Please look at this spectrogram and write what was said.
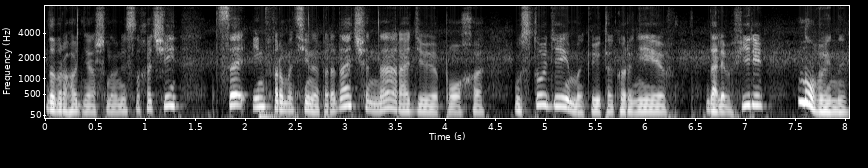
Доброго дня, шановні слухачі. Це інформаційна передача на Радіо Епоха у студії Микита Корнієв. Далі в ефірі новини.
